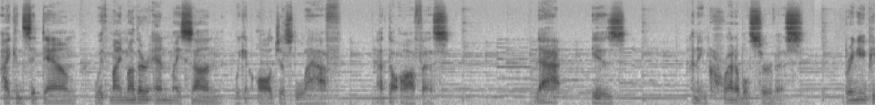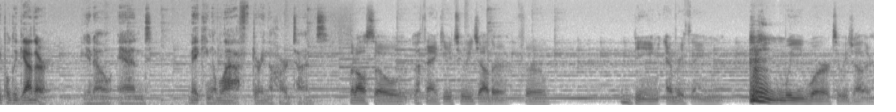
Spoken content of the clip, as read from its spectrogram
I can sit down with my mother and my son, we can all just laugh at The Office. That is an incredible service, bringing people together, you know, and making them laugh during the hard times. But also a thank you to each other for being everything we were to each other,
